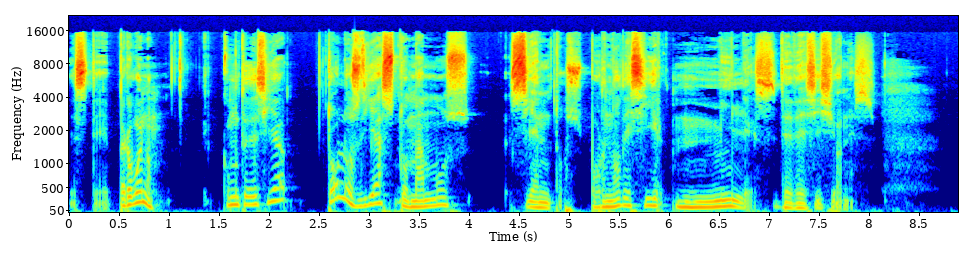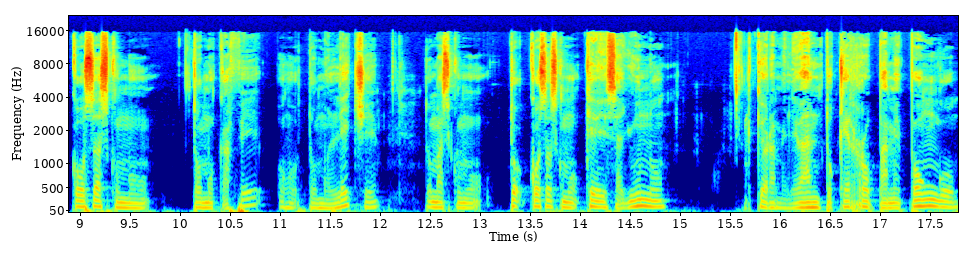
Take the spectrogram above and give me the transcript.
Este, pero bueno, como te decía, todos los días tomamos cientos, por no decir miles de decisiones. Cosas como tomo café o tomo leche, tomas como cosas como qué desayuno, qué hora me levanto, qué ropa me pongo,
